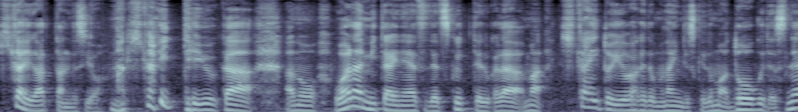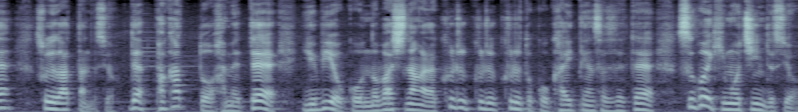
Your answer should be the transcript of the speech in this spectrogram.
機械があったんですよ。まあ機械っていうかあの藁みたいなやつで作ってるからまあ機械というわけでもないんですけどまあ道具ですねそれがあったんですよ。でパカッとはめて指をこう伸ばしながらくるくるくるとこう回転させてすごい気持ちいいんですよ。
